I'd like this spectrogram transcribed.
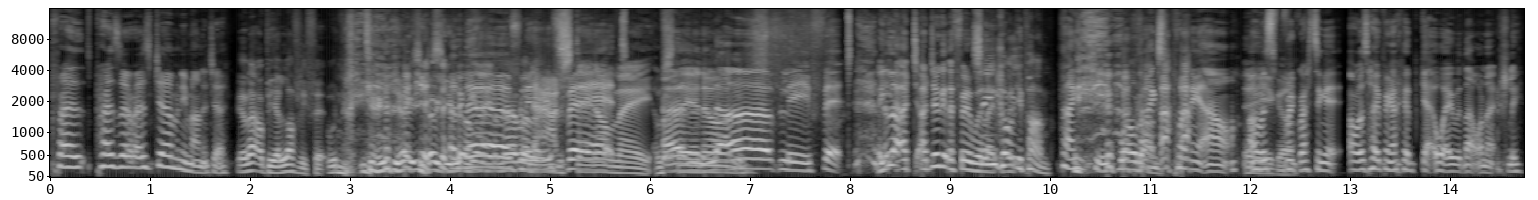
Preza as Germany manager. Yeah, that would be a lovely fit, wouldn't it? Yeah, yeah, Just yeah, a you love lovely Nah, I'm staying on, fit. mate. I'm A staying on. Lovely fit. I, I, I do get the feeling we're See, like, you got your pun. Thank you. Well done. Thanks for pointing it out. There I you was go. regretting it. I was hoping I could get away with that one actually.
